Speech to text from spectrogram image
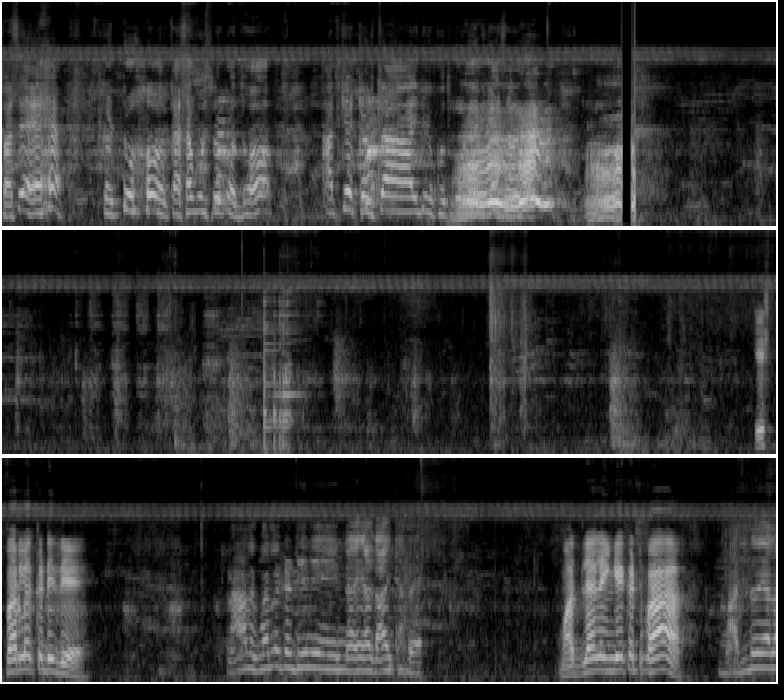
ಸೊಸೆ ಕಟ್ಟು ಕಸ ಗುಡಿಸ್ಬೇಕು ಅದು ಅದಕ್ಕೆ ಕಟ್ತಾ ಇದೀವಿ ಕೂತ್ಕೊಂಡು ಎಷ್ಟು ಬರ್ಲ ಕಟ್ಟಿದ್ದಿ? ನಾಲ್ಕು ಬರ್ಲ ಕಟ್ಟೀನಿ ಇನ್ನು ಎರಡು ಆಯ್ತವೆ. ಮೊದ್ಲೆಲ್ಲ ಹಿಂಗೆ ಕಟ್ವಾ? ಮೊದಲು ಎಲ್ಲ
